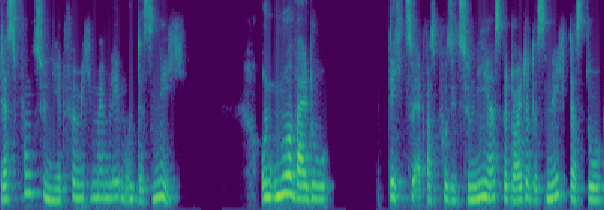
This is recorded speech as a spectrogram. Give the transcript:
das funktioniert für mich in meinem Leben und das nicht. Und nur weil du dich zu etwas positionierst, bedeutet es nicht, dass du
